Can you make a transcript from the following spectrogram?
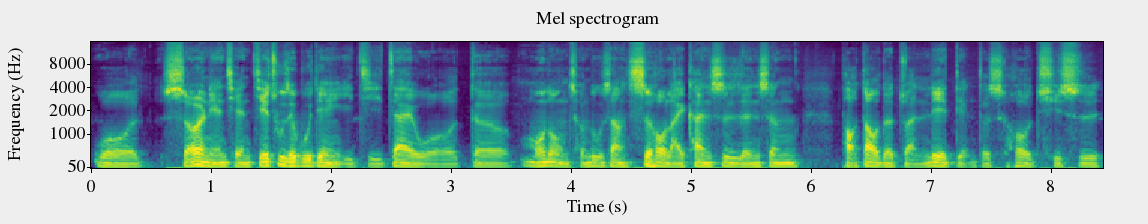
我十二年前接触这部电影，以及在我的某种程度上事后来看是人生跑道的转捩点的时候，其实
